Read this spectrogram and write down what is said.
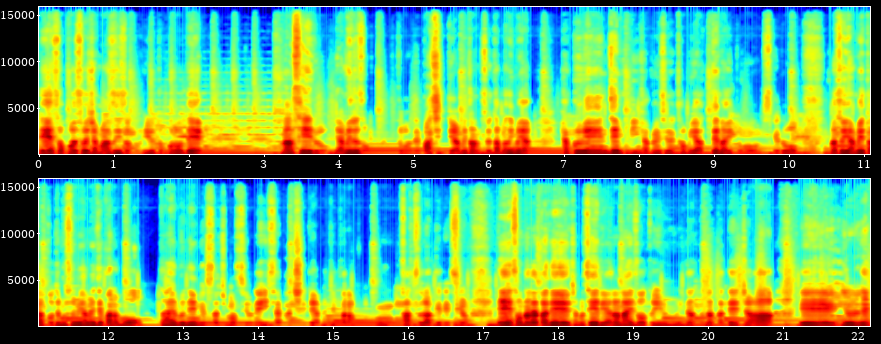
で、そこでそれじゃまずいぞというところで、まあセールをやめるぞとでバチッとやめたんですよ。多分今や100円、全品100円セールで多分やってないと思うんですけど、まあそれやめたと。でもそれやめてからもうだいぶ年月経ちますよね。一切パチッとやめてから。うん、経つわけですよ。で、そんな中で、じゃあセールやらないぞという風になった中で、じゃあ、えー、いろいろね、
